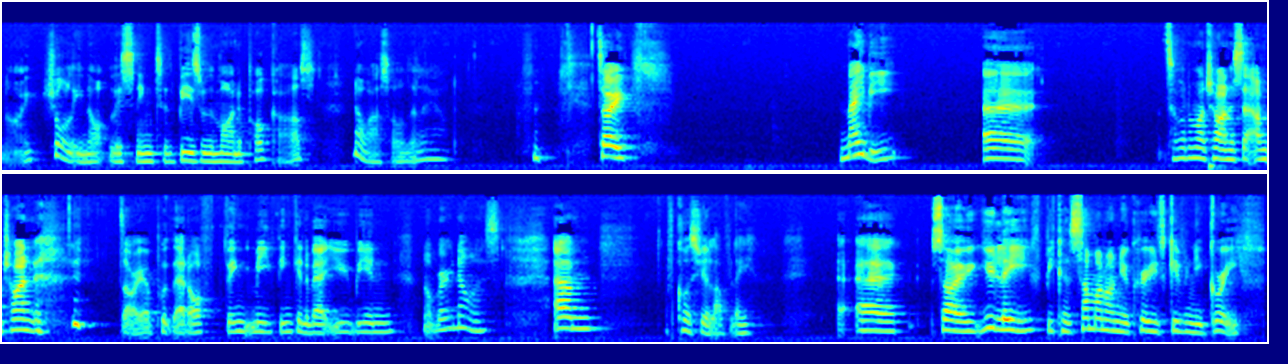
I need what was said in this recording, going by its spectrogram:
No, surely not listening to the Beers with a Miner podcast. No assholes allowed. so maybe. Uh, so what am I trying to say? I'm trying to. sorry, I put that off. Think me thinking about you being not very nice. Um, of course, you're lovely. Uh, so you leave because someone on your crew's given you grief,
